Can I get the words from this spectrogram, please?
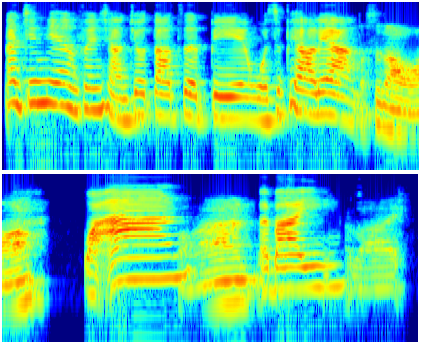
那今天的分享就到这边，我是漂亮，我是老王，晚安，晚安，拜拜，拜拜。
